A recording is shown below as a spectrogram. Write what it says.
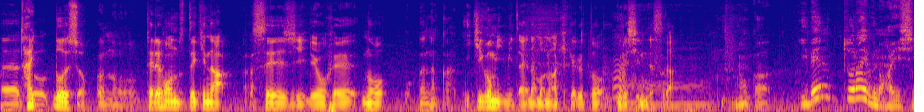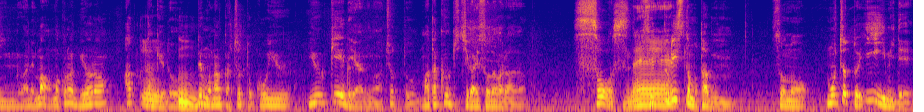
えーっとはい。どうでしょう？あのテレフォンズ的な政治良平のなんか意気込みみたいなものが聞けると嬉しいんですが、なんかイベントライブの配信はね、まあ、まあこの前ビオランあったけど、うんうん。でもなんかちょっとこういう UK でやるのはちょっとまた空気違いそうだから、そうですね。セットリストも多分そのもうちょっといい意味で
